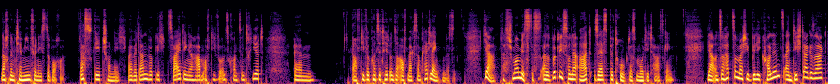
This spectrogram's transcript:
nach einem Termin für nächste Woche. Das geht schon nicht, weil wir dann wirklich zwei Dinge haben, auf die wir uns konzentriert ähm, auf die wir konzentriert unsere Aufmerksamkeit lenken müssen. Ja, das ist schon mal Mist. Das ist also wirklich so eine Art Selbstbetrug, das Multitasking. Ja, und so hat zum Beispiel Billy Collins, ein Dichter, gesagt,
